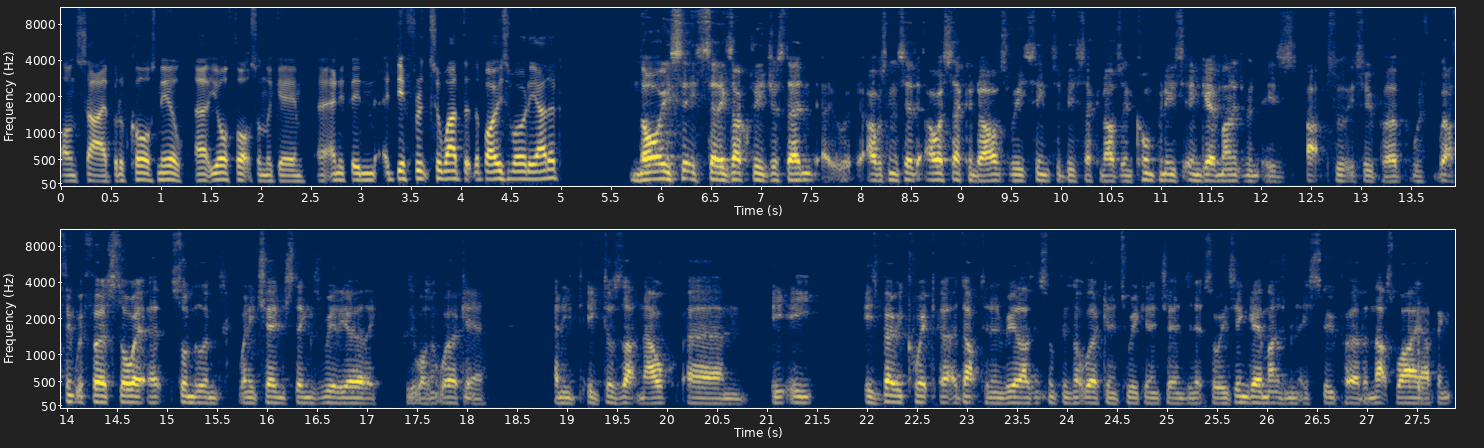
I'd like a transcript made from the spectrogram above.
onside. But of course, Neil, uh, your thoughts on the game? Uh, anything different to add that the boys have already added? No, he said, exactly just then. I was going to say that our second halves, we seem to be second halves, and Kompany's in-game management is absolutely superb. We've, I think we first saw it at Sunderland when he changed things really early because it wasn't working, Yeah. and he he does that now. Um, he, he he's very quick at adapting and realizing something's not working and tweaking and changing it. So his in-game management is superb, and that's why I think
